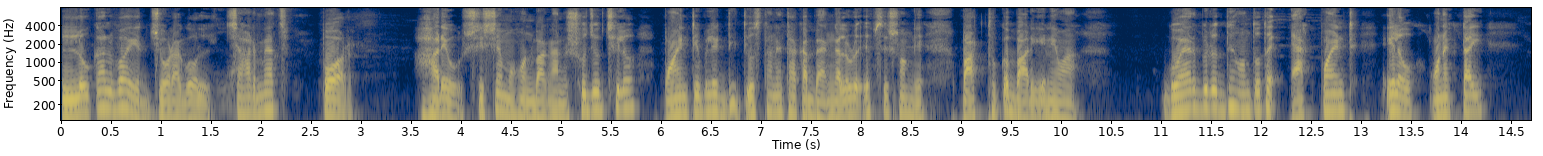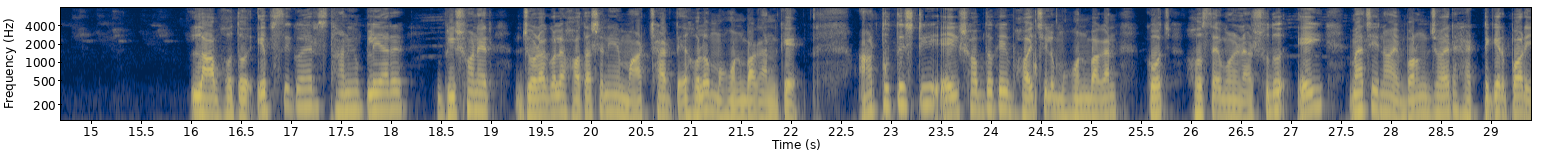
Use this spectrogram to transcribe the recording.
লোকাল বয়ের জোড়া গোল চার ম্যাচ পর হারেও শীর্ষে মোহনবাগান। সুযোগ ছিল পয়েন্ট টেবিলের দ্বিতীয় স্থানে থাকা বেঙ্গালুরু এফসির সঙ্গে পার্থক্য বাড়িয়ে নেওয়া। গোয়ার বিরুদ্ধে অন্তত এক পয়েন্ট এলেও অনেকটাই লাভ হতো। এফসি গোয়ার স্থানীয় প্লেয়ারের ভীষণের জোড়া গোলে হতাশা নিয়ে মাঠ ছাড়তে হলো মোহনবাগানকে। আত্মতৃষ্টি এই শব্দকেই ভয় ছিল মোহনবাগান কোচ হোসে মরিনার। শুধু এই ম্যাচে নয়, বরং জয়ের হ্যাটটিকের পরে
